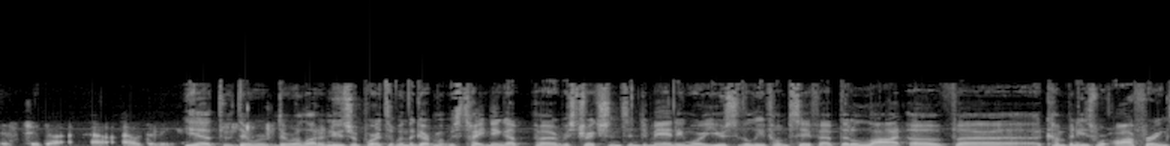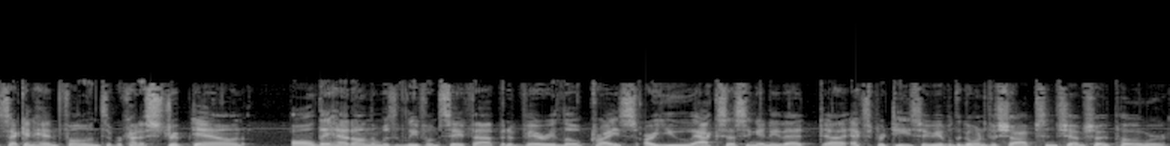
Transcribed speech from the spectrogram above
this to the uh, elderly. Yeah, there were there were a lot of news reports that when the government was tightening up uh, restrictions and demanding more use of the Leave Home Safe app, that a lot of uh, companies were offering secondhand phones that were kind of stripped down. All they had on them was the Leave Home Safe app at a very low price. Are you accessing any of that uh, expertise? Are you able to go into the shops in Sham Shui Po or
